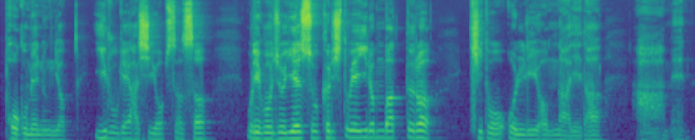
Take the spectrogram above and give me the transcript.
복음의 능력 이루게 하시옵소서. 우리 구주 예수 그리스도의 이름 받들어 기도 올리옵나이다. 아멘.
